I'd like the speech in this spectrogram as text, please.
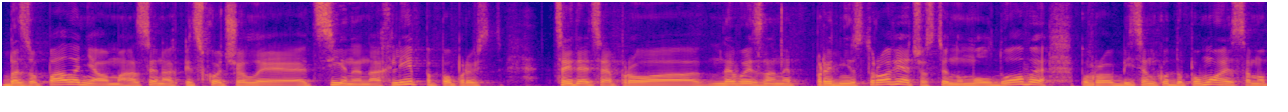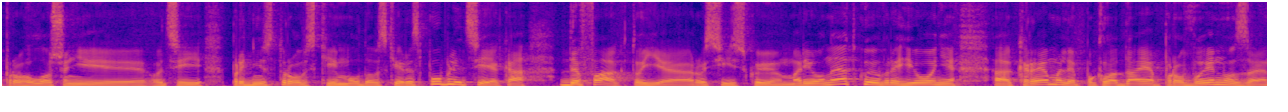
без опалення. У магазинах підскочили ціни на хліб. Попри це йдеться про невизнане Придністров'я, частину Молдови, про обіцянку допомоги самопроголошеній оцій Придністровській Молдовській республіці, яка де-факто є російською маріонеткою в регіоні. Е, Кремль покладає провину за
